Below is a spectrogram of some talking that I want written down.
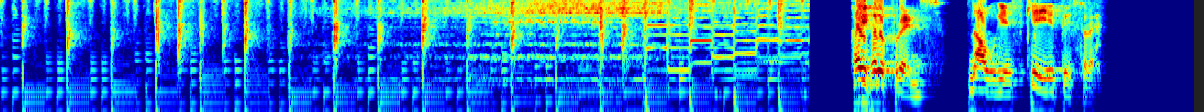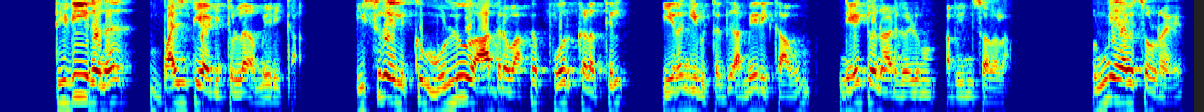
ஹை ஹலோ ஃப்ரெண்ட்ஸ் நான் உங்க எஸ்கேஏ பேசுறேன். திடீரென பல்டி அடித்துள்ள அமெரிக்கா. இஸ்ரேலுக்கு முழு ஆதரவாக போர்க்களத்தில் இறங்கிவிட்டது அமெரிக்காவும் நேட்டோ நாடுகளும் அப்படின்னு சொல்லலாம். உண்மையாகவே சொல்றேன்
